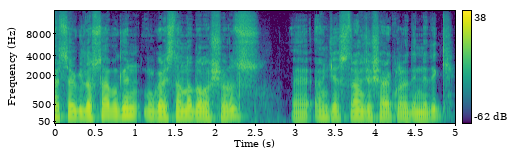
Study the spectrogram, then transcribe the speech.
Evet sevgili dostlar bugün Bulgaristan'da dolaşıyoruz. Ee, önce Stranca şarkıları dinledik.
